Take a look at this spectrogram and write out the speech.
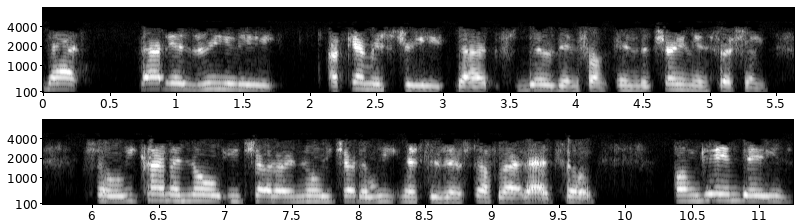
that that is really a chemistry that's building from in the training session. So we kind of know each other, know each other weaknesses and stuff like that. So on game days,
